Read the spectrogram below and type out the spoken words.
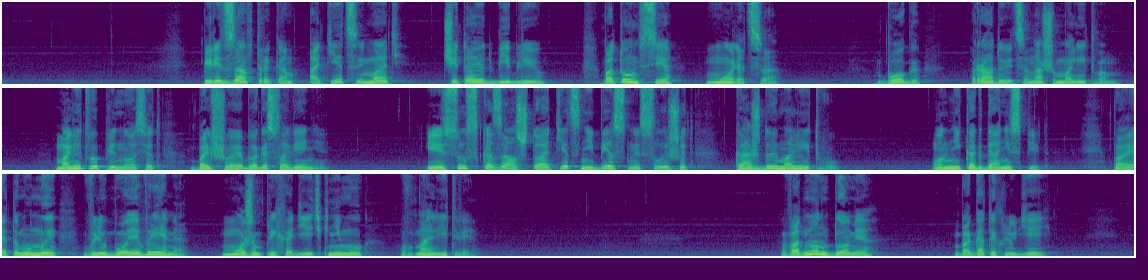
Перед завтраком отец и мать читают Библию, потом все молятся. Бог радуется нашим молитвам. Молитвы приносят большое благословение. Иисус сказал, что Отец Небесный слышит каждую молитву. Он никогда не спит. Поэтому мы в любое время можем приходить к Нему в молитве. В одном доме богатых людей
